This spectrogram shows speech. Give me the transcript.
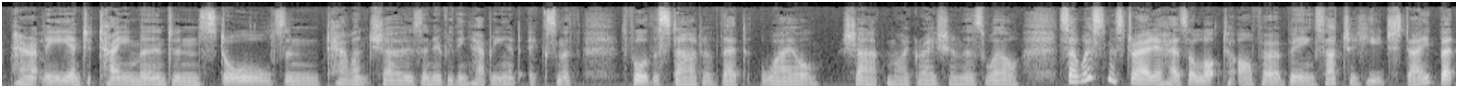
apparently entertainment and stalls and talent shows and everything happening at Exmouth for the start of that whale shark migration as well. So Western Australia has a lot to offer, being such a huge state, but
